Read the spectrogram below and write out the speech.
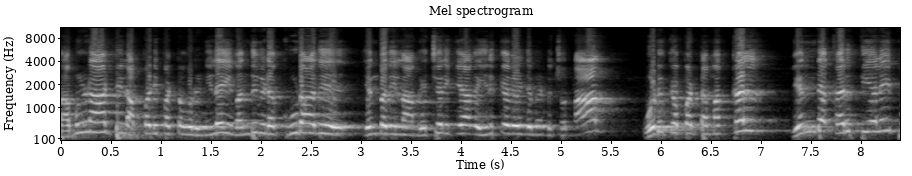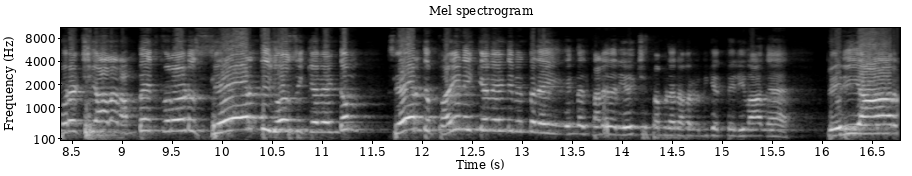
தமிழ்நாட்டில் அப்படிப்பட்ட ஒரு நிலை வந்துவிடக் கூடாது என்பதில் நாம் எச்சரிக்கையாக இருக்க வேண்டும் என்று சொன்னால் ஒடுக்கப்பட்ட மக்கள் எந்த கருத்தியலை புரட்சியாளர் அம்பேத்கரோடு சேர்த்து யோசிக்க வேண்டும் சேர்ந்து பயணிக்க வேண்டும் என்பதை எங்கள் தலைவர் எழுச்சி தமிழர் அவர் மிக தெளிவாக பெரியார்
